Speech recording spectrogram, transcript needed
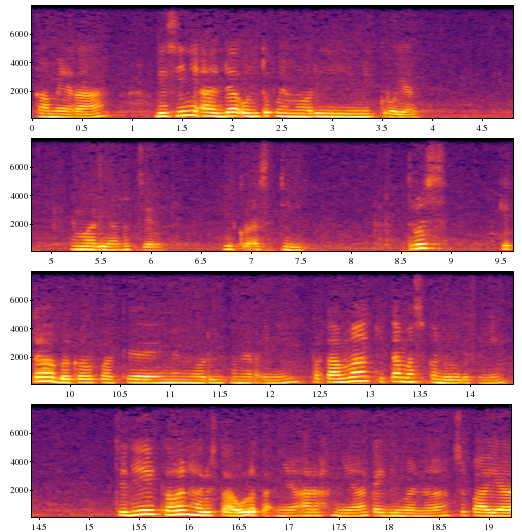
kamera. Di sini ada untuk memori mikro ya memori yang kecil micro SD terus kita bakal pakai memori kamera ini. Pertama kita masukkan dulu ke sini. Jadi kalian harus tahu letaknya arahnya kayak gimana supaya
